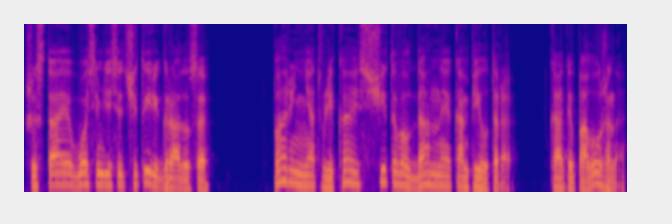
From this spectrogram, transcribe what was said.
шестая 84 градуса. Парень, не отвлекаясь, считывал данные компьютера. Как и положено,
